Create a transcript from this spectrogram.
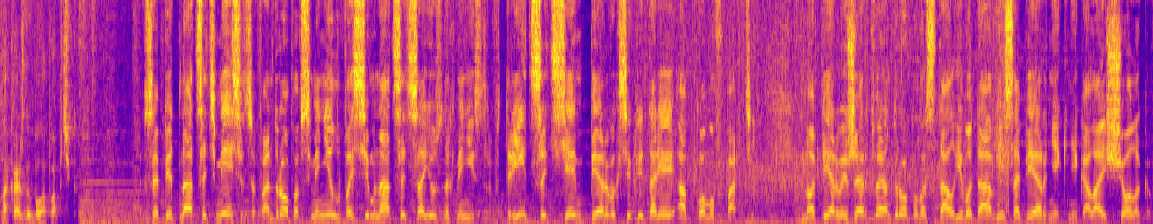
На каждого была папочка. За 15 месяцев Андропов сменил 18 союзных министров, 37 первых секретарей обкомов партий. Но первой жертвой Андропова стал его давний соперник Николай Щелоков.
